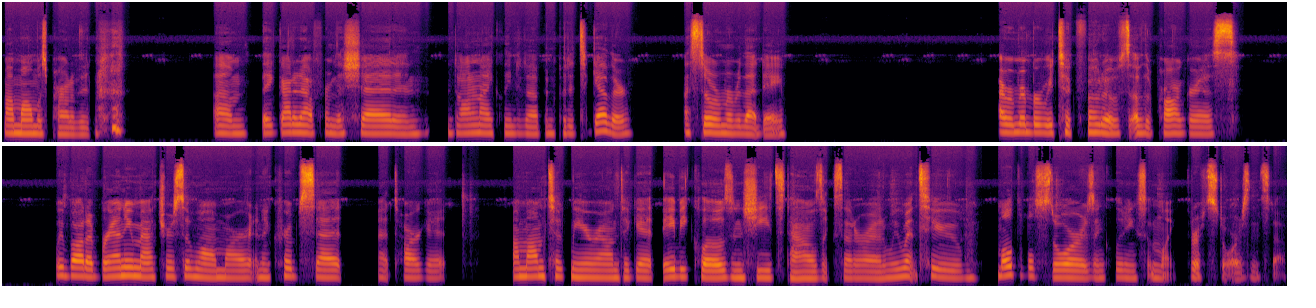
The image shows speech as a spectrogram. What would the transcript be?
My mom was proud of it. um, they got it out from the shed and Don and I cleaned it up and put it together. I still remember that day. I remember we took photos of the progress. We bought a brand new mattress at Walmart and a crib set at Target. My mom took me around to get baby clothes and sheets, towels, etc. And we went to multiple stores, including some like thrift stores and stuff.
